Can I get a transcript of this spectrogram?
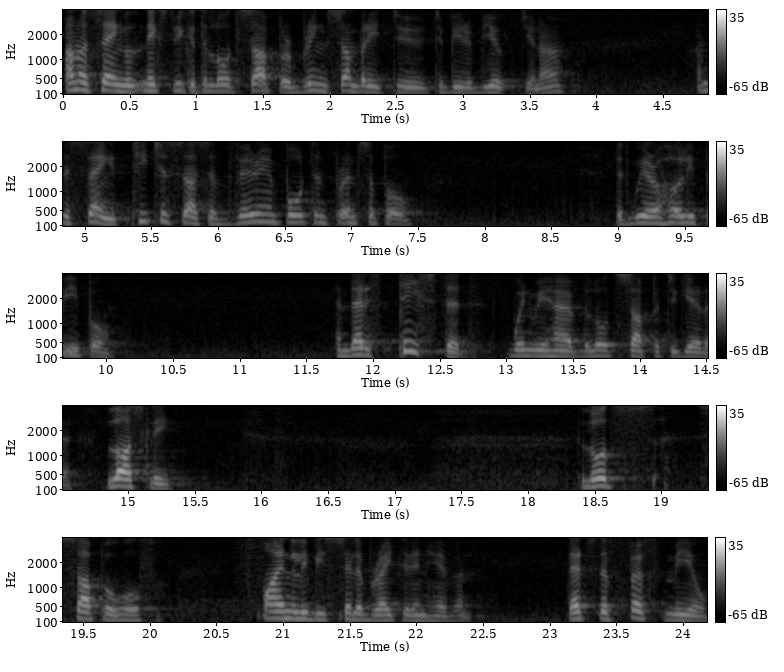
I'm not saying next week at the Lord's Supper bring somebody to, to be rebuked, you know. I'm just saying it teaches us a very important principle that we're a holy people. And that is tested when we have the Lord's Supper together. Lastly, the Lord's Supper will finally be celebrated in heaven. That's the fifth meal.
